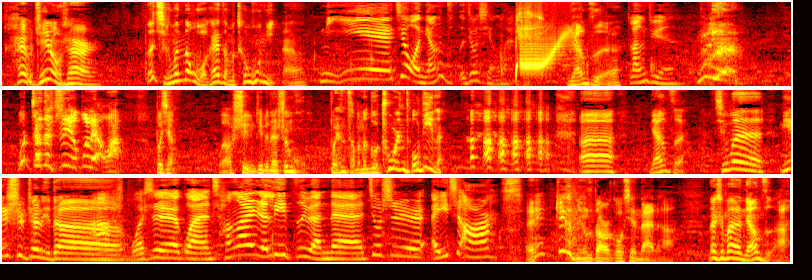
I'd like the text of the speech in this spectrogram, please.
还有这种事儿？那请问，那我该怎么称呼你呢？你叫我娘子就行了。娘子，郎君，呃我真的适应不了啊！不行，我要适应这边的生活，不然怎么能够出人头地呢？呃，娘子，请问您是这里的？啊，我是管长安人力资源的，就是 HR。哎，这个名字倒是够现代的啊。那什么，娘子啊，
